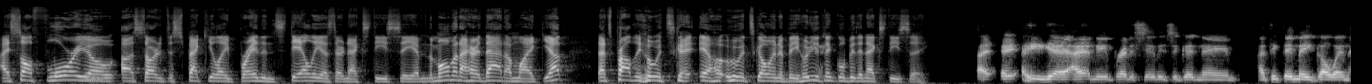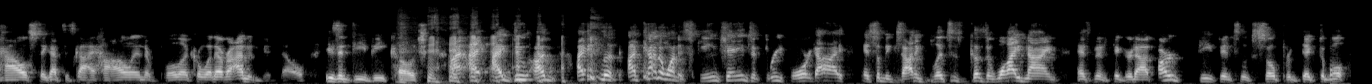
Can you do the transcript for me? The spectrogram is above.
I saw Florio uh, started to speculate Brandon Staley as their next DC, and the moment I heard that, I'm like, "Yep, that's probably who it's uh, who it's going to be." Who do you think will be the next DC? I, I, yeah, I mean, Brandon Staley's a good name. I think they may go in house. They got this guy Holland or Bullock or whatever. I don't even know. He's a DB coach. I, I, I do. I, I look. I kind of want a scheme change, a three-four guy, and some exotic blitzes because the wide nine has been figured out. Our defense looks so predictable.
